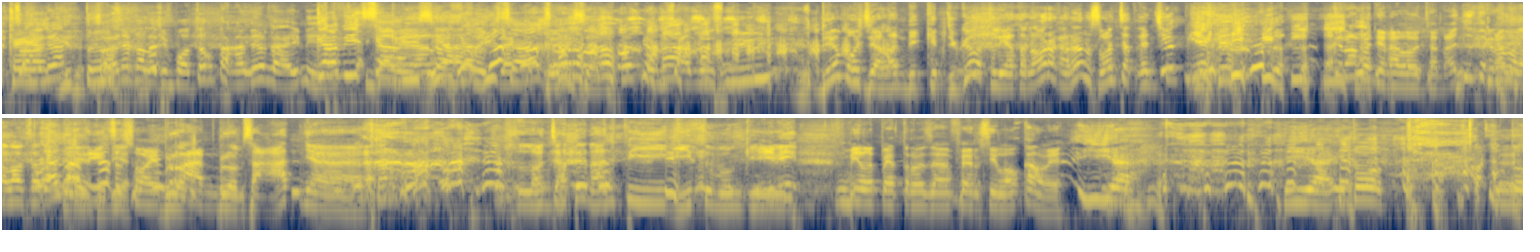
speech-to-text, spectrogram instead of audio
Kayak soalnya, gitu. soalnya kalau dipotong tangannya nggak ini. Gak bisa, Nggak bisa, nggak gak bisa. Nggak bisa. Nggak bisa sendiri. Dia mau jalan dikit juga kelihatan orang karena harus loncat kan cip. Kenapa dia nggak loncat aja? Kenapa nggak loncat aja? Itu sesuai peran. belum saatnya. Loncatnya nanti gitu mungkin. Ini Mil Petroza versi lokal ya. Iya. iya, itu itu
